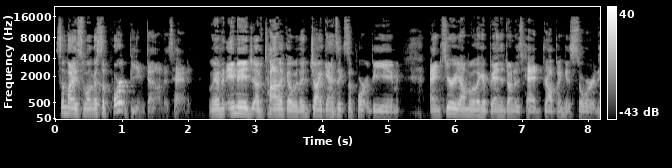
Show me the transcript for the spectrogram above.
somebody swung a support beam down on his head. We have an image of Tanaka with a gigantic support beam, and Kiriyama with like a bandage on his head, dropping his sword.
